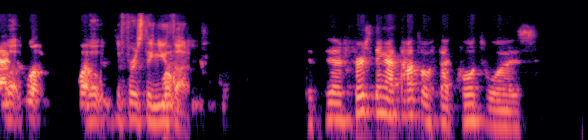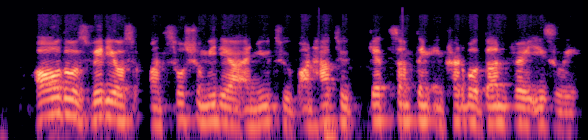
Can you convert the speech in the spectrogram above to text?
that what, quote what, what was the first thing you thought? The first thing I thought of that quote was all those videos on social media and YouTube on how to get something incredible done very easily.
